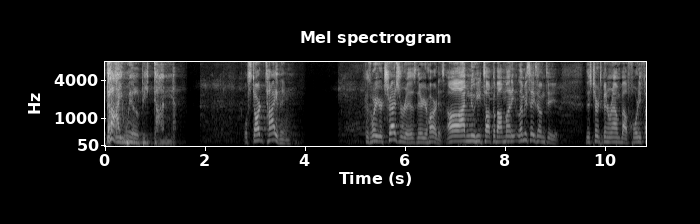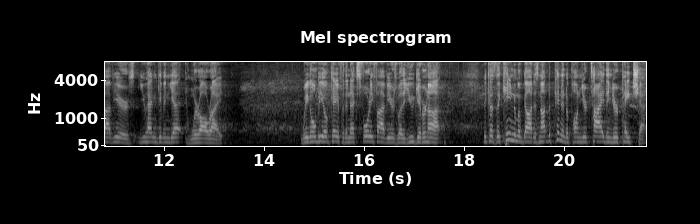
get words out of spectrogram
thy will be done. Well, start tithing. Because where your treasure is, there your heart is. Oh, I knew he'd talk about money. Let me say something to you. This church's been around about 45 years. You hadn't given yet, and we're all right. We're going to be okay for the next 45 years, whether you give or not. Because the kingdom of God is not dependent upon your tithe and your paycheck.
